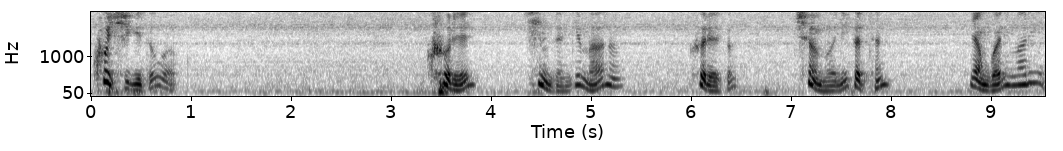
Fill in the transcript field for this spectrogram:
코시기도 왔고. 그래? 힘든 게 많아. 그래도 청원이 같은 양반이 말이야.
